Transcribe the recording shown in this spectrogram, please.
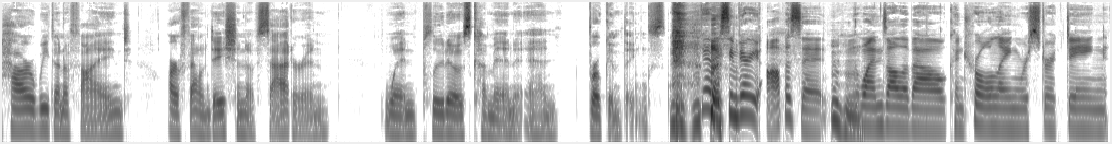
how are we going to find our foundation of Saturn when Pluto's come in and broken things? yeah, they seem very opposite. Mm-hmm. The one's all about controlling, restricting,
